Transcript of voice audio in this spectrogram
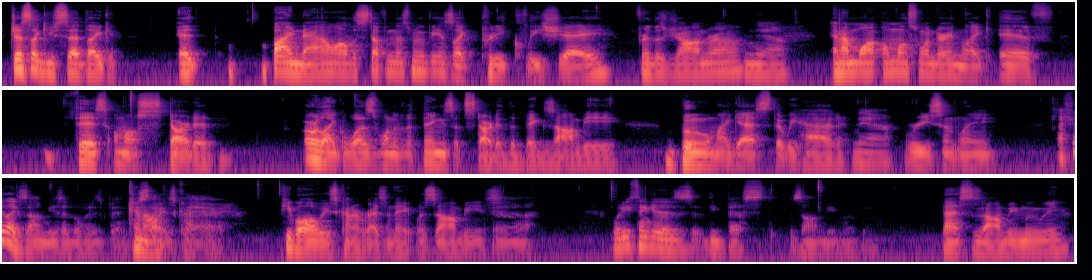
just like you said, like it by now all the stuff in this movie is like pretty cliche for the genre. Yeah. And I'm wa- almost wondering like if this almost started or like was one of the things that started the big zombie boom, I guess, that we had Yeah. recently. I feel like zombies have always been Can just, like, always kinda- there. People always kind of resonate with zombies. Yeah. What do you think is the best zombie movie? Best zombie movie.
